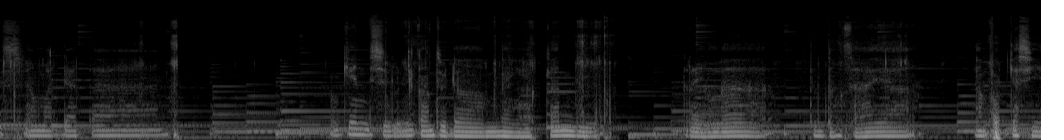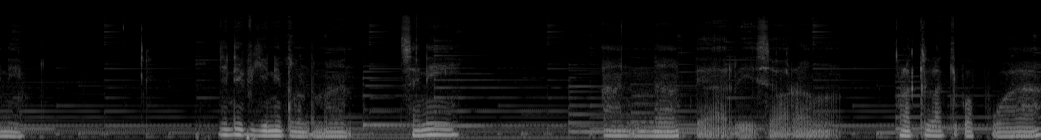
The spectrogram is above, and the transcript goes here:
Selamat datang. Mungkin sebelumnya kan sudah mendengarkan di trailer tentang saya dan podcast ini. Jadi begini teman-teman, saya ini anak dari seorang laki-laki Papua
